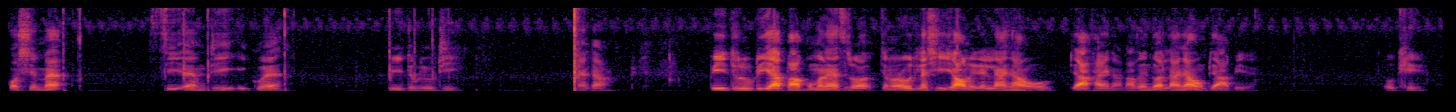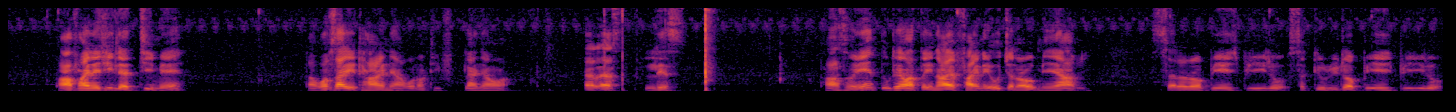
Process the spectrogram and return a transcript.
caution map cmd equal pwd enter pwd ကဘာ command လဲဆိုတော့ကျွန်တော်တို့လက်ရှိရောက်နေတဲ့လမ်းကြောင်းကိုပြခိုင်းတာဒါဆိုရင်သူကလမ်းကြောင်းကိုပြပေးတယ် okay ဘာ file တွေရှိလဲကြည့်မယ်ဒါ website တွေထားတဲ့နေရာပေါ့နော်ဒီလမ်းကြောင်းက ls list ဒါဆိုရင်သူ့ထဲမှာတင်ထားတဲ့ file တွေကိုကျွန်တော်တို့မြင်ရပြီ server.php တို့ security.php တို့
